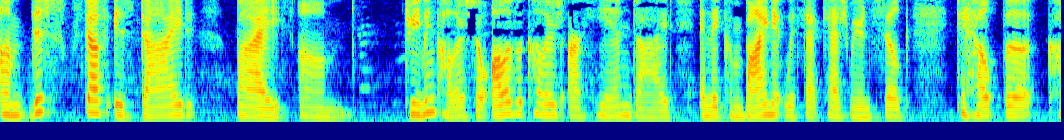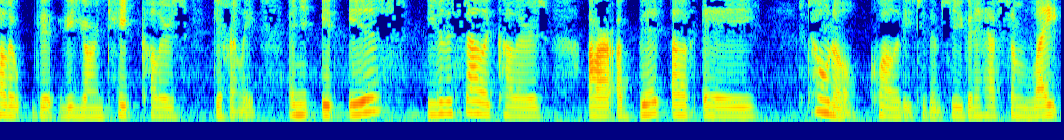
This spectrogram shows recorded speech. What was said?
Um, this stuff is dyed by um, Dream in Color. So all of the colors are hand dyed and they combine it with that cashmere and silk to help the color, the, the yarn take colors differently. And it is, even the solid colors are a bit of a tonal quality to them. So you're gonna have some light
